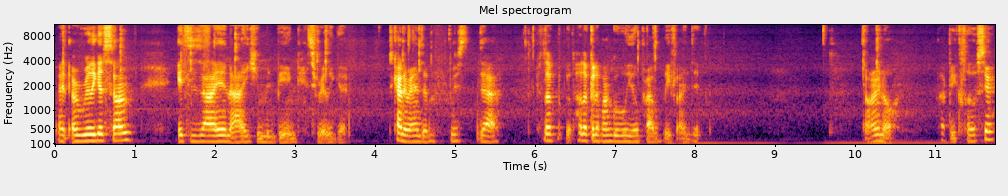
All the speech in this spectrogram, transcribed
But a really good song, it's Zion I Human Being. It's really good. Kind of random. Just uh, look look it up on Google. You'll probably find it. Darnell, might be closer.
